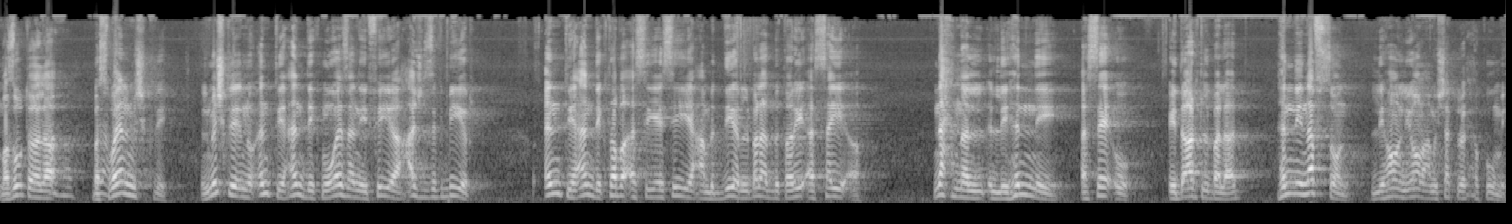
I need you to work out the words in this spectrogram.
مزبوط ولا لا؟ بس. وين المشكلة؟ المشكلة إنه أنت عندك موازنة فيها عجز كبير. أنت عندك طبقة سياسية عم بتدير البلد بطريقة سيئة. نحن اللي هن أساءوا إدارة البلد هن نفسهم اللي هون اليوم عم يشكلوا الحكومة.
